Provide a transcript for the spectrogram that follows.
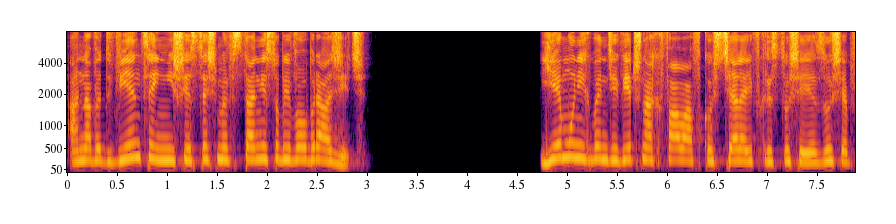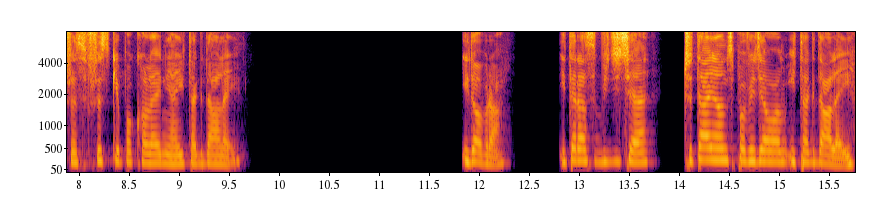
a nawet więcej niż jesteśmy w stanie sobie wyobrazić. Jemu niech będzie wieczna chwała w Kościele i w Chrystusie Jezusie przez wszystkie pokolenia i tak dalej. I dobra. I teraz widzicie, czytając powiedziałam i tak dalej.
